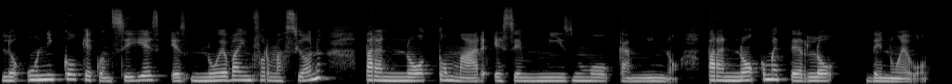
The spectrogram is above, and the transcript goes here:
lo único que consigues es nueva información para no tomar ese mismo camino, para no cometerlo de nuevo.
